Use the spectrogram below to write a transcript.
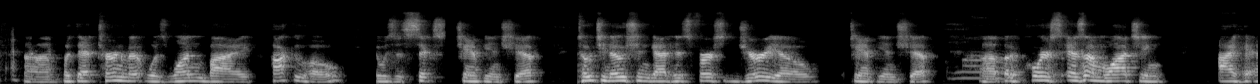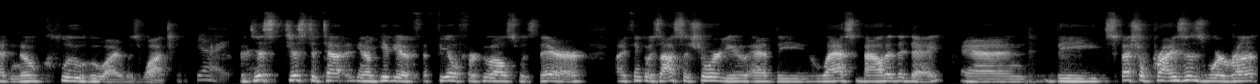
uh, but that tournament was won by Hakuho. It was his sixth championship. Tochinoshin got his first Juryo championship. Uh, but of course, as I'm watching, I had no clue who I was watching. yeah. Right. But just just to tell you know, give you a, a feel for who else was there. I think it was Asashoryu had the last bout of the day, and the special prizes were run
